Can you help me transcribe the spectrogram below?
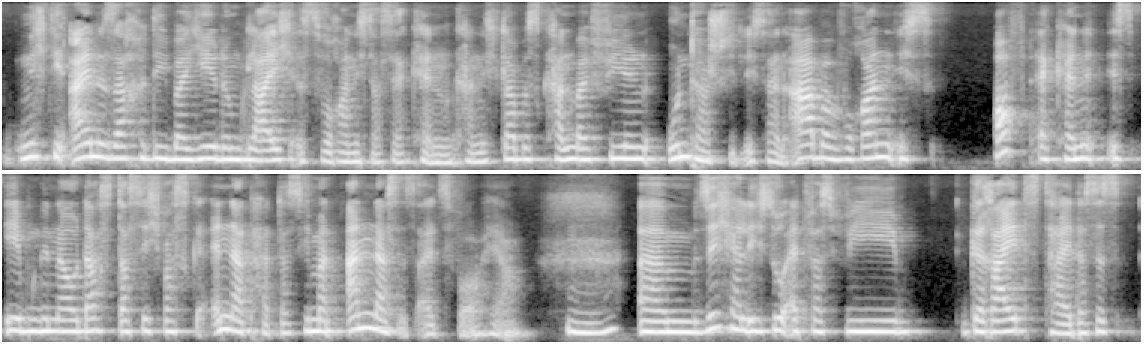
nicht die eine Sache, die bei jedem gleich ist, woran ich das erkennen kann. Ich glaube, es kann bei vielen unterschiedlich sein. Aber woran ich es oft erkenne, ist eben genau das, dass sich was geändert hat, dass jemand anders ist als vorher. Mhm. Ähm, sicherlich so etwas wie Gereiztheit, das ist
